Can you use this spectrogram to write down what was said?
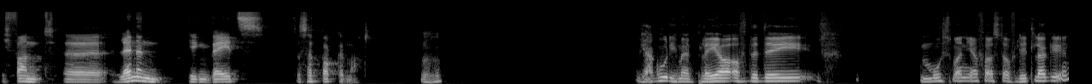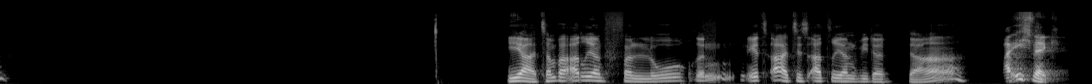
ich fand äh, Lennon gegen Bates, das hat Bock gemacht. Mhm. Ja, gut, ich meine, Player of the Day muss man ja fast auf Littler gehen. Ja, jetzt haben wir Adrian verloren. Jetzt, ah, jetzt ist Adrian wieder da. War ich weg?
